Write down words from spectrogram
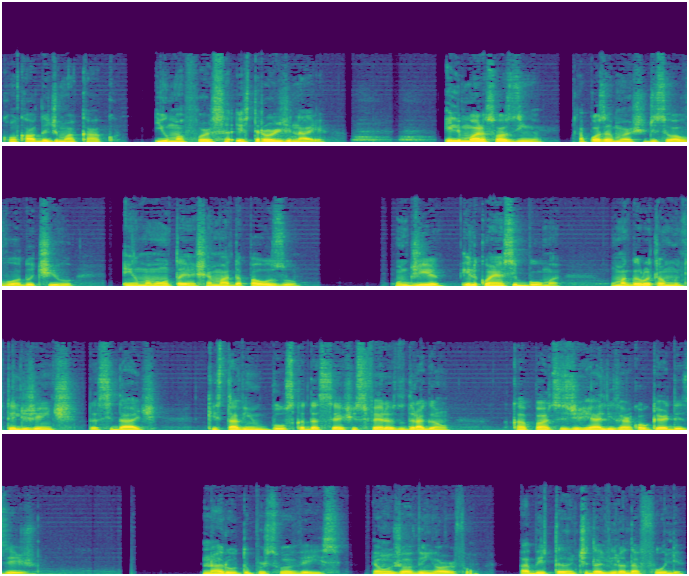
com cauda de macaco e uma força extraordinária. Ele mora sozinho, após a morte de seu avô adotivo, em uma montanha chamada Paozu. Um dia, ele conhece Buma, uma garota muito inteligente da cidade que estava em busca das sete esferas do dragão, capazes de realizar qualquer desejo. Naruto, por sua vez, é um jovem órfão, habitante da Vila da Folha,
